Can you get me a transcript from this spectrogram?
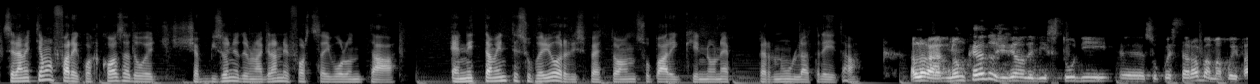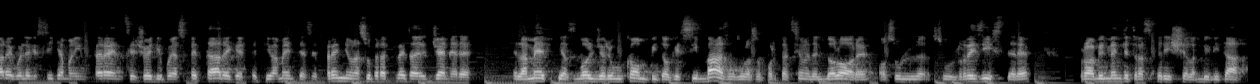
se la mettiamo a fare qualcosa dove c'è bisogno di una grande forza di volontà, è nettamente superiore rispetto a un suo pari che non è per nulla atleta. Allora, non credo ci siano degli studi eh, su questa roba, ma puoi fare quelle che si chiamano inferenze, cioè ti puoi aspettare che effettivamente se prendi una superatleta del genere e la metti a svolgere un compito che si basa sulla sopportazione del dolore o sul, sul resistere, probabilmente trasferisce l'abilità.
